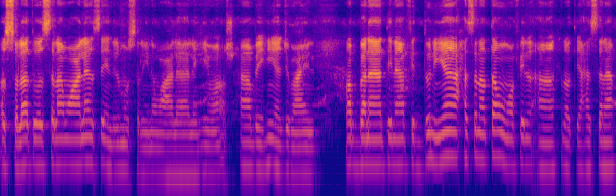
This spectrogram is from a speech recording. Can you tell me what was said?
الصلاة والسلام على سيد المرسلين وعلى آله وأصحابه أجمعين ربنا آتنا في الدنيا حسنة وفي الآخرة حسنة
